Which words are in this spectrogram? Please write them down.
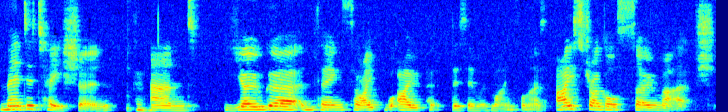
Meditation mm-hmm. and yoga and things. So I I put this in with mindfulness. I struggle so much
